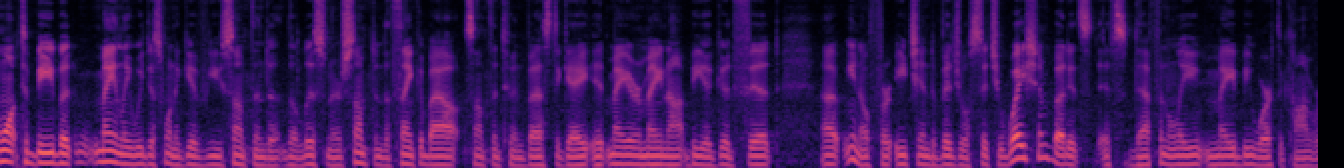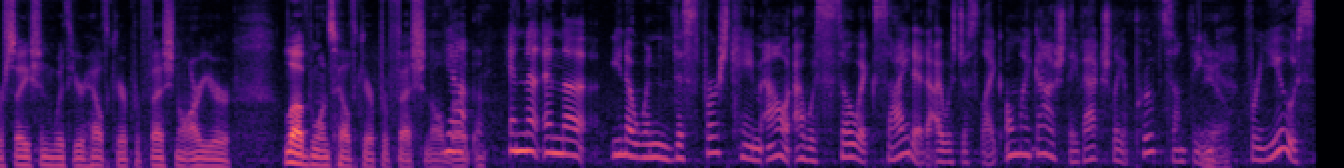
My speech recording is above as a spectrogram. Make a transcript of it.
want to be. But mainly, we just want to give you something to the listeners, something to think about, something to investigate. It may or may not be a good fit. Uh, you know, for each individual situation, but it's it's definitely may be worth a conversation with your healthcare professional or your loved one's healthcare professional. Yeah, But, uh, and the and the you know when this first came out, I was so excited. I was just like, oh my gosh, they've actually approved something Yeah. for use.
